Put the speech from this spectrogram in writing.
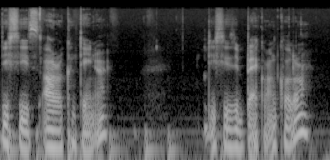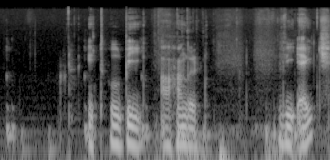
This is our container. This is a background color. It will be 100 VH.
